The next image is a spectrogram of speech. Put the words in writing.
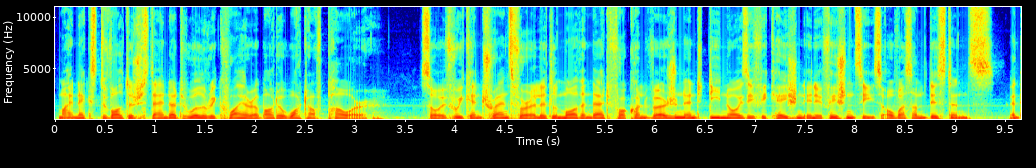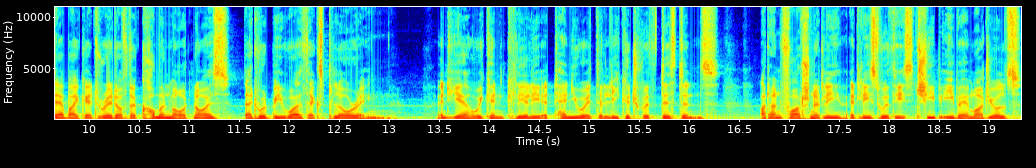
My next voltage standard will require about a watt of power. So if we can transfer a little more than that for conversion and denoisification inefficiencies over some distance, and thereby get rid of the common mode noise, that would be worth exploring. And yeah, we can clearly attenuate the leakage with distance, but unfortunately, at least with these cheap eBay modules,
